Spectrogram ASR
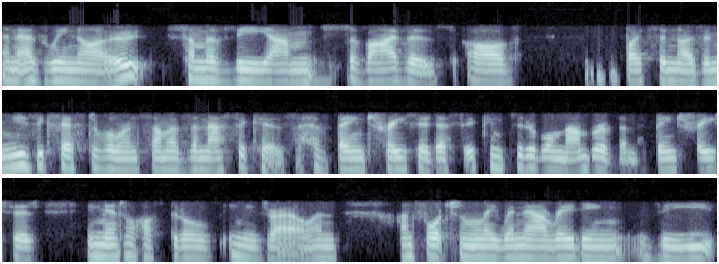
And as we know, some of the um, survivors of both the Nova Music Festival and some of the massacres have been treated, a considerable number of them have been treated in mental hospitals in Israel. And unfortunately, we're now reading the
